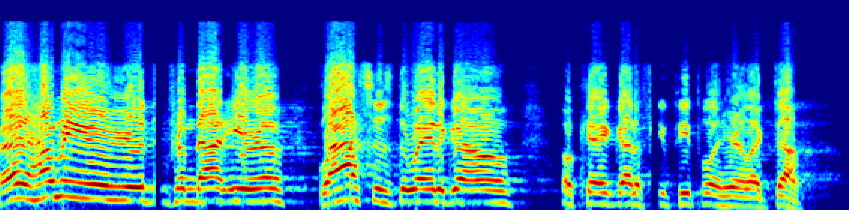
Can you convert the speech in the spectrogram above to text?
Right? How many of you are from that era? Glass is the way to go. Okay, got a few people in here like that.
